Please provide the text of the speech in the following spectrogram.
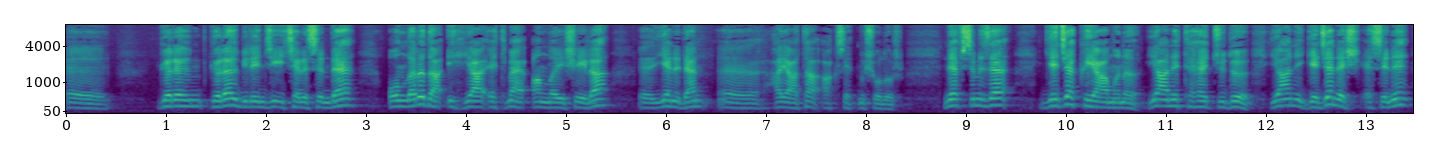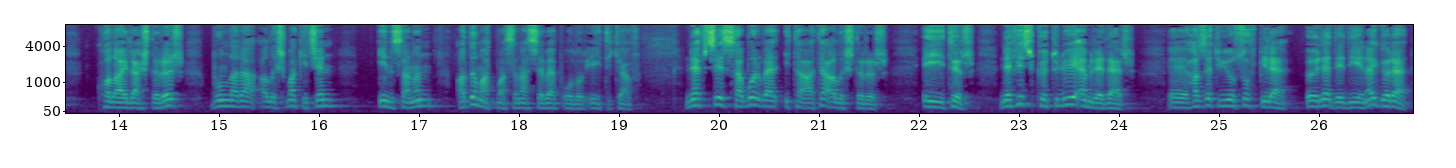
e, görev, görev bilinci içerisinde onları da ihya etme anlayışıyla e, yeniden e, hayata aksetmiş olur. Nefsimize gece kıyamını yani teheccüdü yani gece neşesini kolaylaştırır. Bunlara alışmak için insanın adım atmasına sebep olur itikaf. Nefsi sabır ve itaate alıştırır, eğitir. Nefis kötülüğü emreder. Ee, Hazreti Yusuf bile öyle dediğine göre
